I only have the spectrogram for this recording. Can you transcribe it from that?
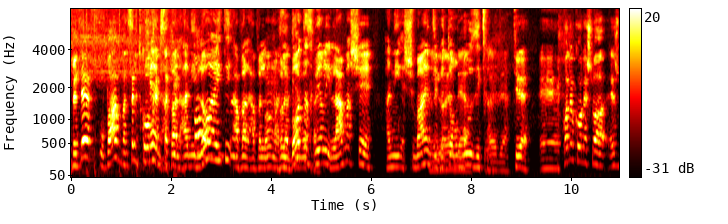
בדף הוא בא ומנסה לתקוע אותך כן, עם סכין. אבל אני. לא הייתי, אבל, אבל, בוא תסביר אותך. לי למה שאני אשמע את זה אני לא בתור יודע, מוזיקה. לא יודע. תראה, אה, קודם כל יש לו, יש ב-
